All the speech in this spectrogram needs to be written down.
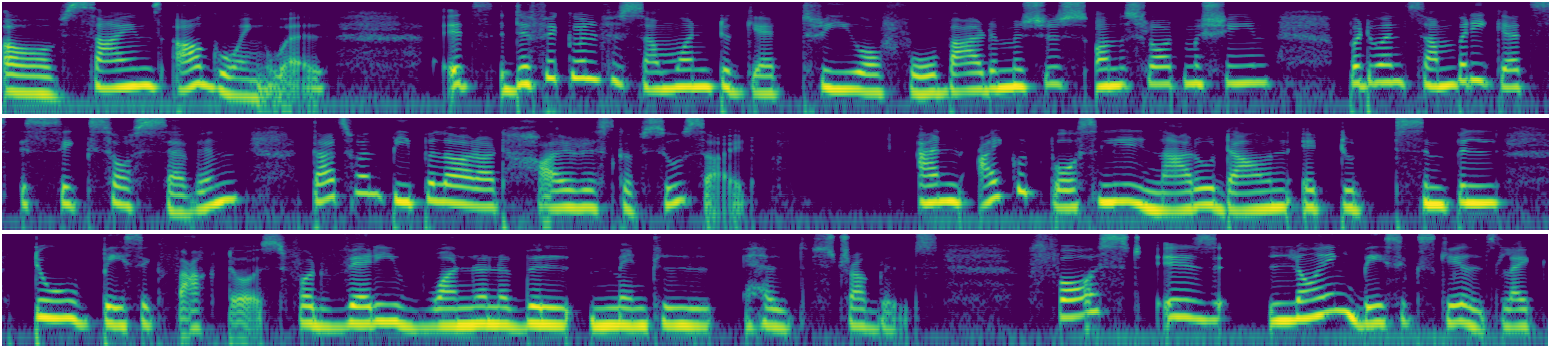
uh, signs are going well it's difficult for someone to get three or four bad images on the slot machine, but when somebody gets six or seven, that's when people are at high risk of suicide. And I could personally narrow down it to simple two basic factors for very vulnerable mental health struggles. First is learning basic skills like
